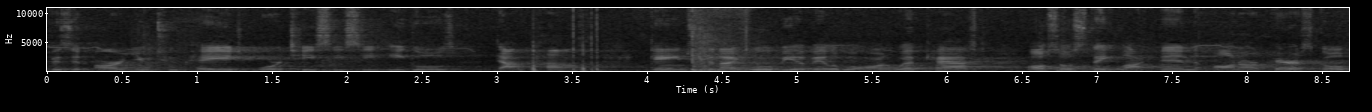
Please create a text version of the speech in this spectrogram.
visit our YouTube page or tcceagles.com. Games tonight will be available on webcast. Also, stay locked in on our Periscope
